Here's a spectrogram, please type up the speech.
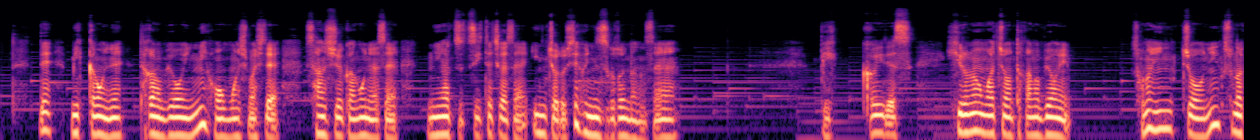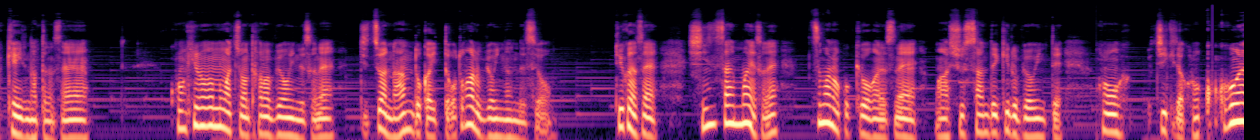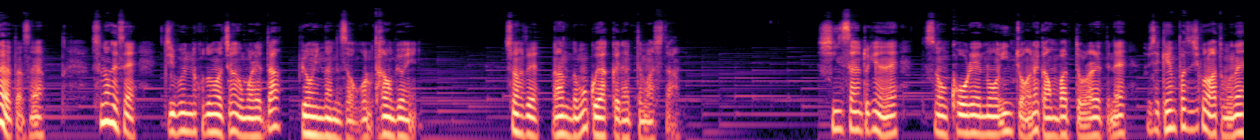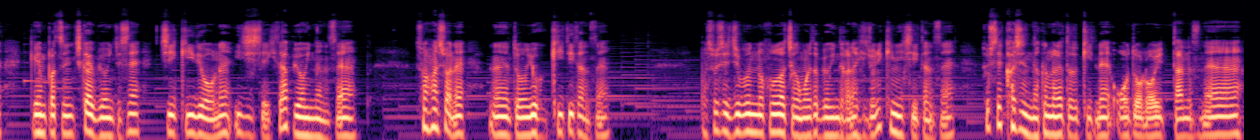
で、3日後にね、高野病院に訪問しまして、3週間後にはですね、2月1日がですね、院長として赴任することになるんですね。びっくりです。広野町の高野病院。その院長にその経緯になったんですね。この広野町の高野病院ですよね。実は何度か行ったことがある病院なんですよ。っていうかですね、震災前ですよね、妻の故郷がですね、まあ出産できる病院って、この地域ではこの、ここぐらいだったんですね。そのわけですね、自分の子供たちが生まれた病院なんですよ、この高野病院。その中で何度もご厄介になってました。震災の時にはね、その高齢の院長がね、頑張っておられてね、そして原発事故の後もね、原発に近い病院としてね、地域医療をね、維持してきた病院なんですね。その話はね、えー、とよく聞いていたんですね。まそして自分の子供たちが生まれた病院だから、ね、非常に気にしていたんですね。そして火事で亡くなられたと聞いてね、驚いたんですね。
